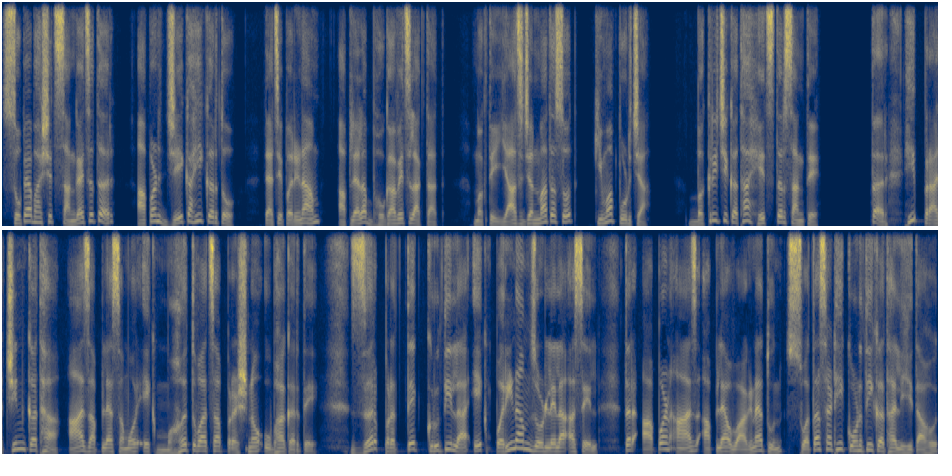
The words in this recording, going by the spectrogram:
सोप्या भाषेत सांगायचं तर आपण जे काही करतो त्याचे परिणाम आपल्याला भोगावेच लागतात. मग ते याच जन्मात असोत किंवा पुढच्या. बकरीची कथा हेच तर सांगते. तर ही प्राचीन कथा आज आपल्यासमोर एक महत्त्वाचा प्रश्न उभा करते. जर प्रत्येक कृतीला एक परिणाम जोडलेला असेल तर आपण आज आपल्या वागण्यातून स्वतःसाठी कोणती कथा लिहित आहोत?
